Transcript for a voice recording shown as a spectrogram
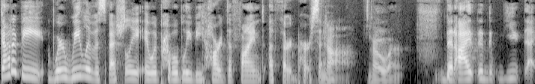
gotta be where we live, especially, it would probably be hard to find a third person Nah, no way. that I, you, I,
